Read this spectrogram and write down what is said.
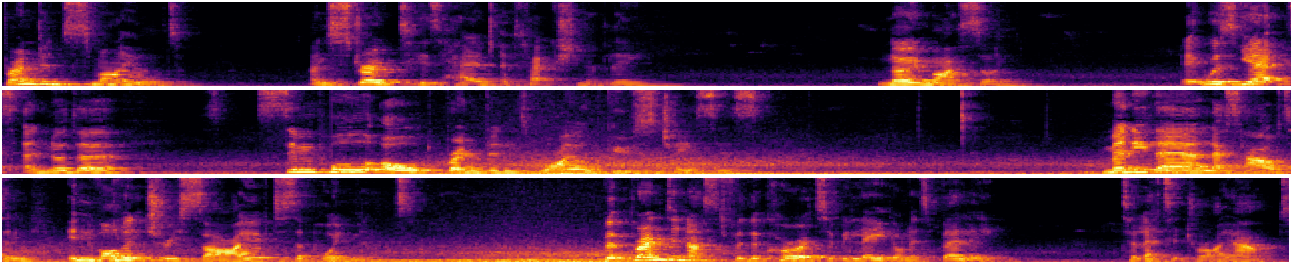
Brendan smiled and stroked his head affectionately. No, my son, It was yet another simple old Brendan's wild goose chases. Many there let out an involuntary sigh of disappointment. But Brendan asked for the curragh to be laid on its belly, to let it dry out,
